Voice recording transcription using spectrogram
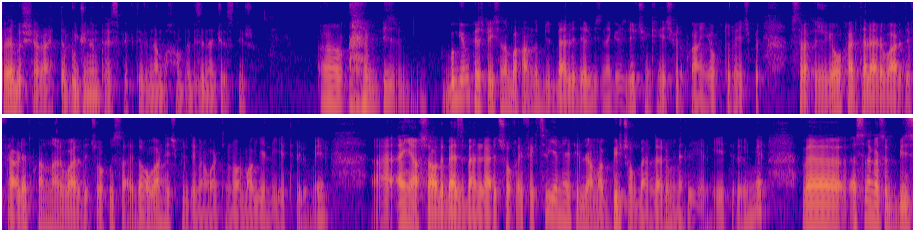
Belə bir şəraitdə bu günün perspektivindən baxanda bizi nə gözləyir? biz bu gün perspektivdən baxanda bəlli deyil biz nə gözləyir. Çünki heç bir plan yoxdur, heç bir strateji yol xəritələri var idi, fəaliyyət planları var idi çoxlu sayda. Onların heç biri demək olar ki, normal yerinə yetirilmir. Ən yaxşı halda bəzi bəndləri çox effektiv yerinə yetirilir, amma bir çox bəndləri ümumiyyətlə yerinə yetirilmir. Və əslində qalsa biz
